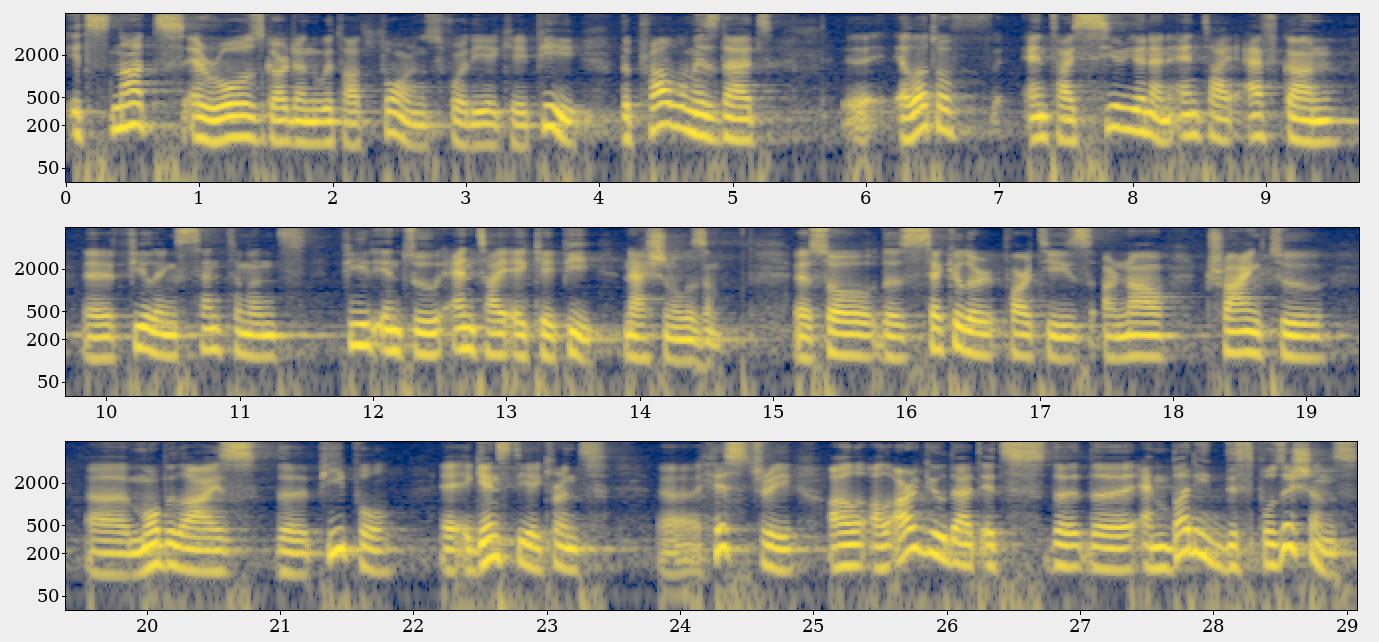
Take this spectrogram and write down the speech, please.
it's not a rose garden without thorns for the AKP. The problem is that uh, a lot of anti-Syrian and anti-Afghan uh, feelings, sentiments feed into anti-AKP nationalism. Uh, so the secular parties are now trying to uh, mobilize the people uh, against the current uh, history. I'll, I'll, argue that it's the, the embodied dispositions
